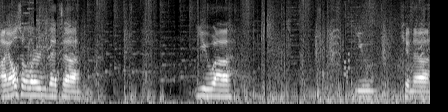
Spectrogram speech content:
I also learned that uh, you uh, you can uh,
